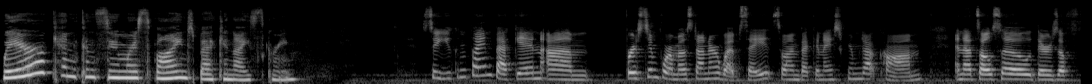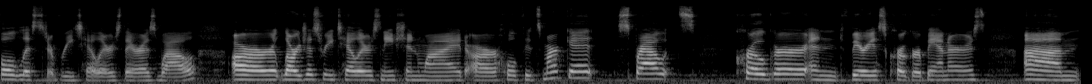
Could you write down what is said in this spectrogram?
where can consumers find Beckon ice cream? So you can find Beckon um, first and foremost on our website, so on beckonicecream.com. And that's also, there's a full list of retailers there as well. Our largest retailers nationwide are Whole Foods Market, Sprouts, Kroger, and various Kroger banners. Um,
